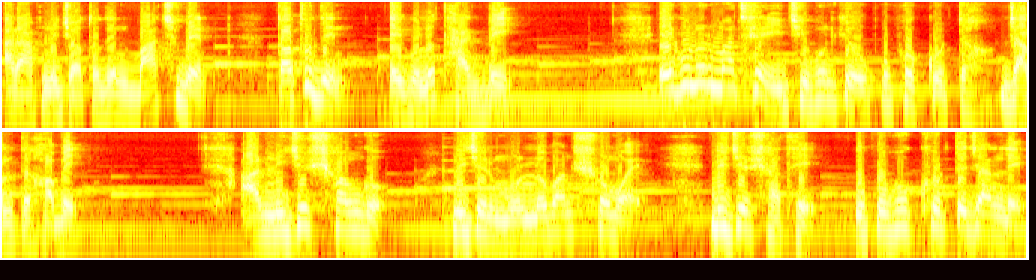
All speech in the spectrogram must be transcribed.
আর আপনি যতদিন বাঁচবেন, ততদিন এগুলো থাকবেই। এগুলোর মাঝেই জীবনকে উপভোগ করতে জানতে হবে। আর নিজের সঙ্গ, নিজের মূল্যবান সময়, নিজের সাথে উপভোগ করতে জানলে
